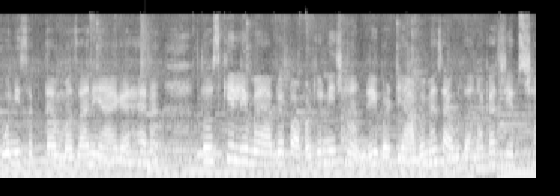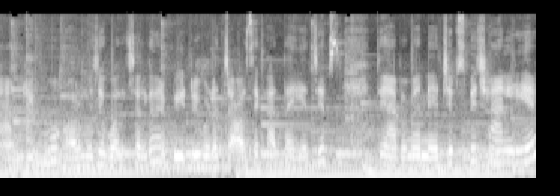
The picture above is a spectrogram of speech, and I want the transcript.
हो नहीं सकता है मज़ा नहीं आएगा, है ना? तो उसके लिए मैं यहाँ पे पापड़ तो नहीं छान रही बट यहाँ पे मैं साबुदाना का चिप्स छान रही हूँ और मुझे बहुत अच्छा लगता है मेरा बेटी बड़ा चाव से खाता है ये चिप्स तो यहाँ पे मैंने चिप्स भी छान लिए।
